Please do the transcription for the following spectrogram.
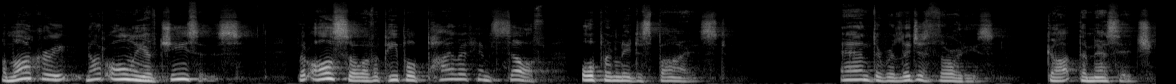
a mockery not only of Jesus, but also of a people Pilate himself openly despised. And the religious authorities got the message.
